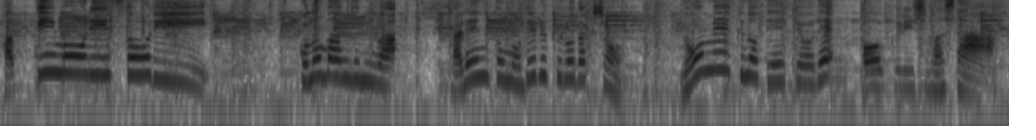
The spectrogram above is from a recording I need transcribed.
ハッピーモーリーストーリーこの番組はタレントモデルプロダクションノーメイクの提供でお送りしました。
